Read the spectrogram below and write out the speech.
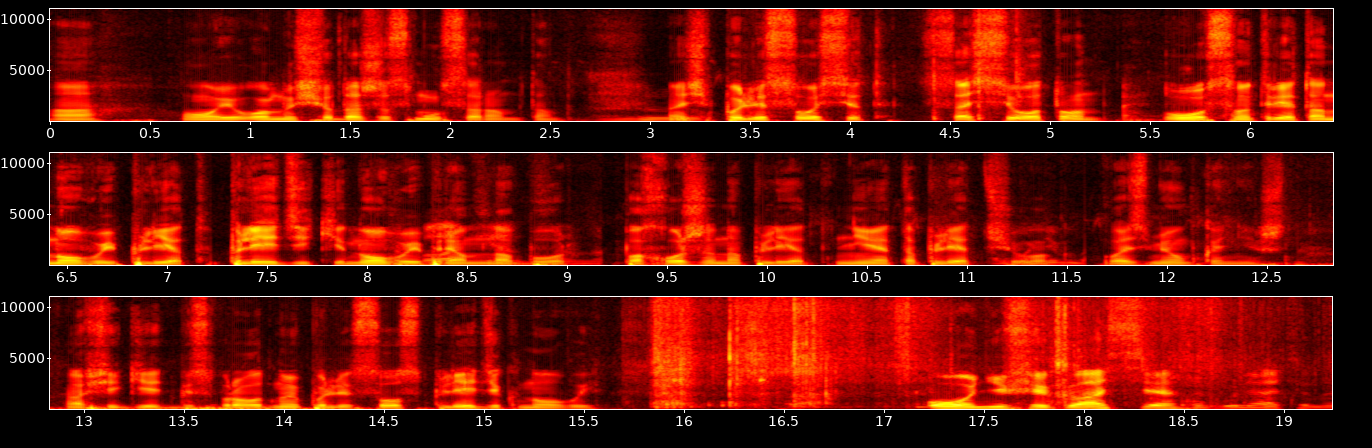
А, ой, он еще даже с мусором там. Значит, пылесосит. Сосет он. О, смотри, это новый плед. Пледики, новый прям набор. Похоже на плед. Не, это плед, чувак. Возьмем, конечно. Офигеть, беспроводной пылесос, пледик новый. О, нифига себе. Загулятины.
